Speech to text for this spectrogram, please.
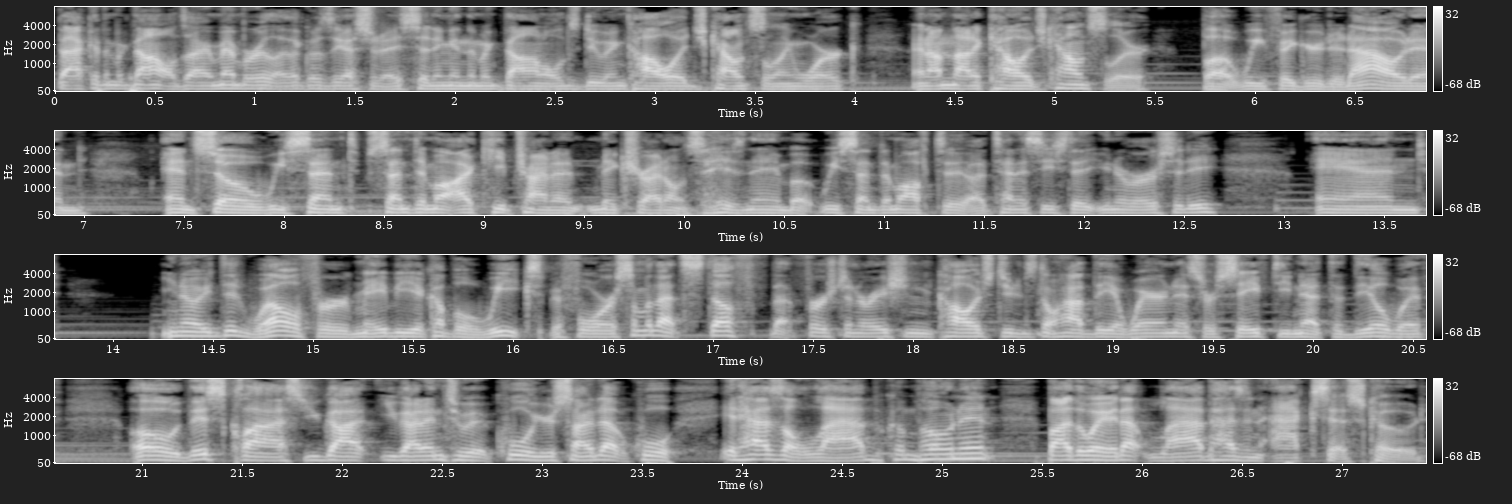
back at the McDonald's. I remember like it was yesterday, sitting in the McDonald's doing college counseling work, and I'm not a college counselor, but we figured it out. And and so we sent sent him. I keep trying to make sure I don't say his name, but we sent him off to Tennessee State University, and you know he did well for maybe a couple of weeks before some of that stuff that first generation college students don't have the awareness or safety net to deal with. Oh, this class you got you got into it. Cool, you're signed up. Cool. It has a lab component. By the way, that lab has an access code.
